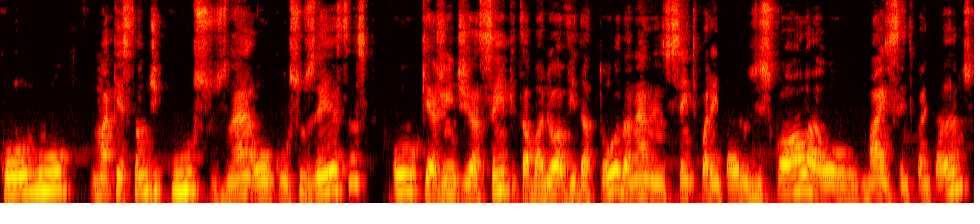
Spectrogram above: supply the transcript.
como uma questão de cursos, né, ou cursos extras, ou que a gente já sempre trabalhou a vida toda, né, 140 anos de escola, ou mais de 140 anos,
